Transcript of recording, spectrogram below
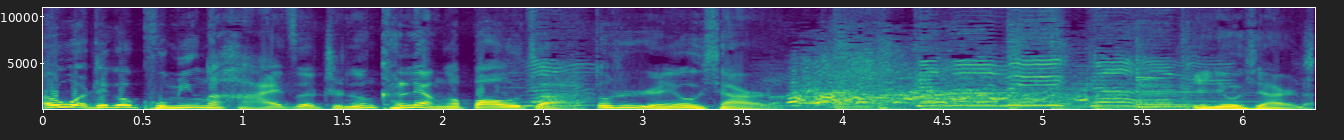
而我这个苦命的孩子只能啃两个包子，都是人肉馅儿的，人肉馅儿的。”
